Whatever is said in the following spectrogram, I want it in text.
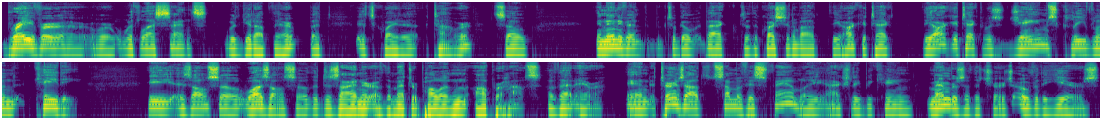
braver or, or with less sense would get up there, but it's quite a tower. So in any event, to go back to the question about the architect, the architect was James Cleveland Cady. He is also was also the designer of the Metropolitan Opera House of that era. And it turns out some of his family actually became members of the church over the years.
